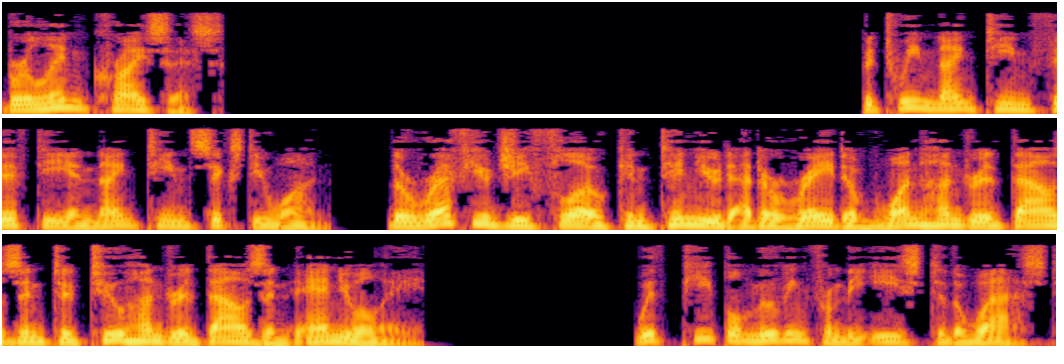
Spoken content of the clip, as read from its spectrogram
Berlin crisis Between 1950 and 1961, the refugee flow continued at a rate of 100,000 to 200,000 annually. With people moving from the east to the west.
